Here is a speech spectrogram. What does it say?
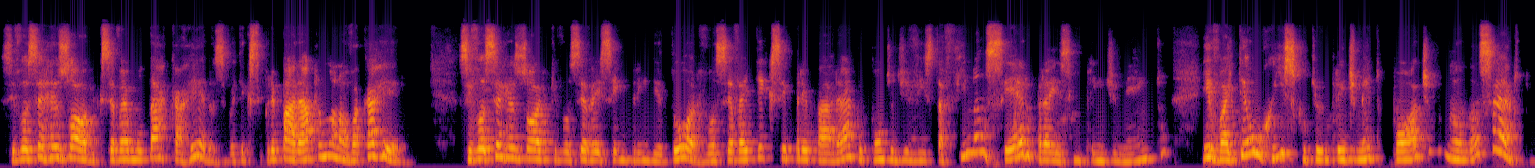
Se você resolve que você vai mudar a carreira, você vai ter que se preparar para uma nova carreira. Se você resolve que você vai ser empreendedor, você vai ter que se preparar do ponto de vista financeiro para esse empreendimento e vai ter o risco que o empreendimento pode não dar certo.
